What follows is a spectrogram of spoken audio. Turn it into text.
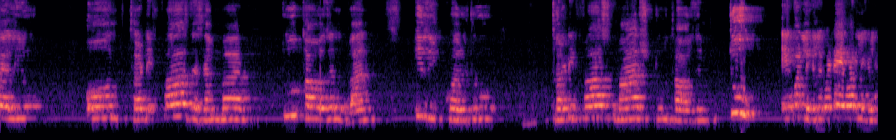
value on 31st December 2001 is equal to 31st March 2002 एक बार लिख ले बेटा एक बार लिख ले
